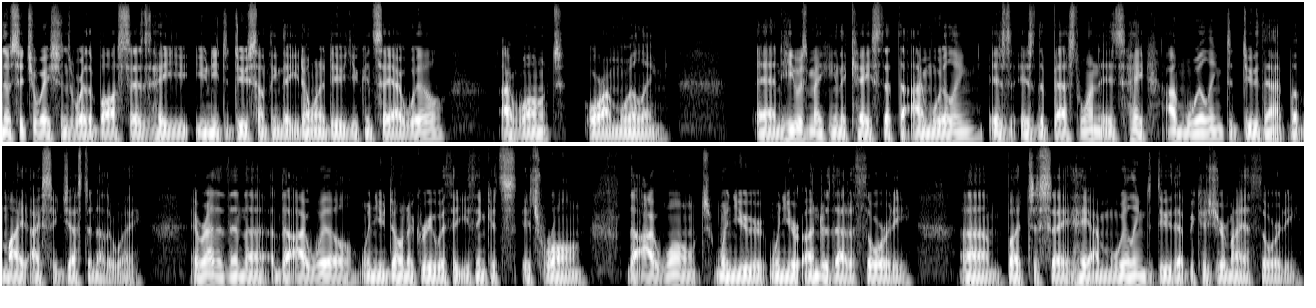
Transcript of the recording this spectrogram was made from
those situations where the boss says, hey, you, you need to do something that you don't want to do, you can say, I will, I won't, or I'm willing. And he was making the case that the I'm willing is is the best one. Is hey, I'm willing to do that, but might I suggest another way? And rather than the the I will when you don't agree with it, you think it's it's wrong. The I won't when you when you're under that authority, um, but to say, hey, I'm willing to do that because you're my authority.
